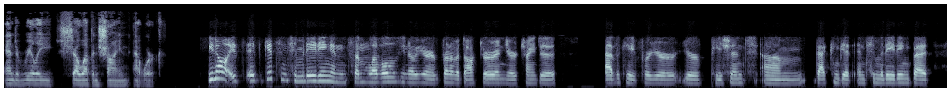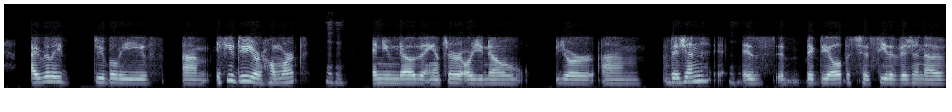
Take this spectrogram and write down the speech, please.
and to really show up and shine at work? You know, it it gets intimidating in some levels. You know, you're in front of a doctor and you're trying to advocate for your your patient um, that can get intimidating but i really do believe um, if you do your homework mm-hmm. and you know the answer or you know your um, vision mm-hmm. is a big deal to see the vision of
